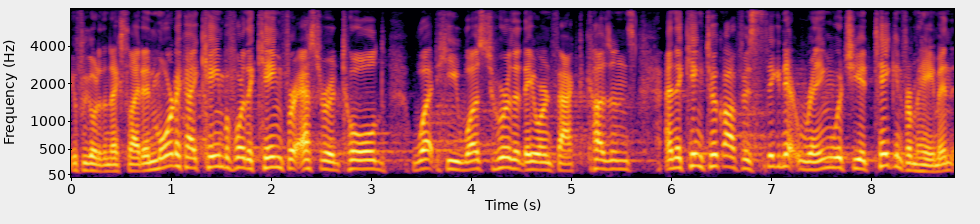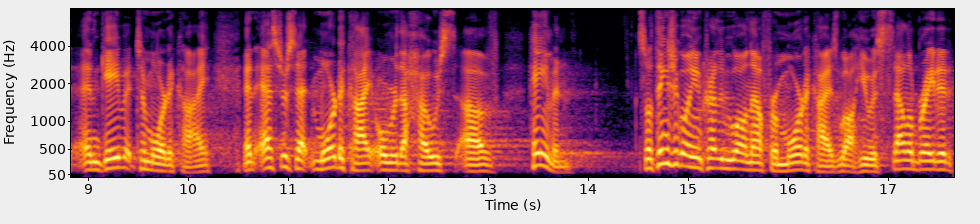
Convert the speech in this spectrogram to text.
If we go to the next slide. And Mordecai came before the king, for Esther had told what he was to her, that they were in fact cousins. And the king took off his signet ring, which he had taken from Haman, and gave it to Mordecai. And Esther set Mordecai over the house of Haman. So things are going incredibly well now for Mordecai as well. He was celebrated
